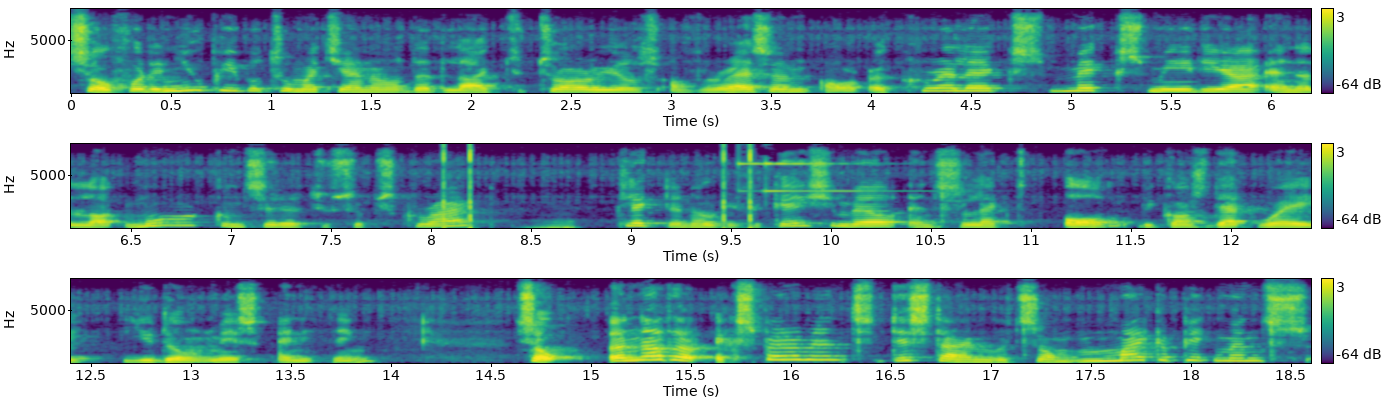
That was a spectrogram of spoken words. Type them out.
so for the new people to my channel that like tutorials of resin or acrylics, mixed media and a lot more, consider to subscribe. Click the notification bell and select all because that way you don't miss anything. So another experiment, this time with some mica pigments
